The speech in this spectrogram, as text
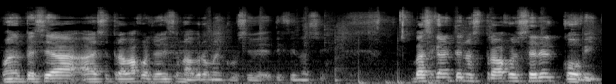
Cuando empecé a, a ese trabajo yo hice una broma inclusive diciendo así. Básicamente nuestro trabajo es ser el COVID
